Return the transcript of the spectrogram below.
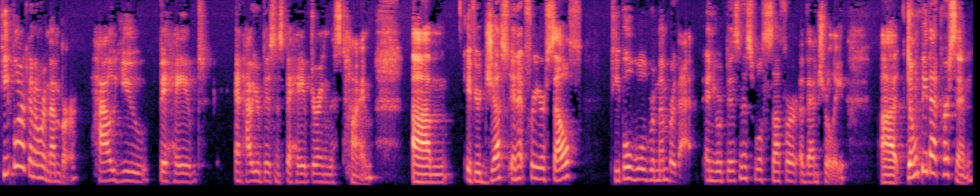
people are going to remember how you behaved and how your business behaved during this time. Um, if you're just in it for yourself, people will remember that and your business will suffer eventually. Uh, don't be that person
